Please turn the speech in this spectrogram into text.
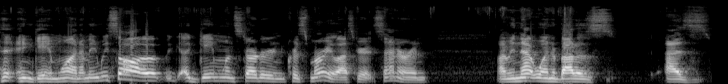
in game one, I mean, we saw a, a game one starter in Chris Murray last year at center, and I mean that went about as as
